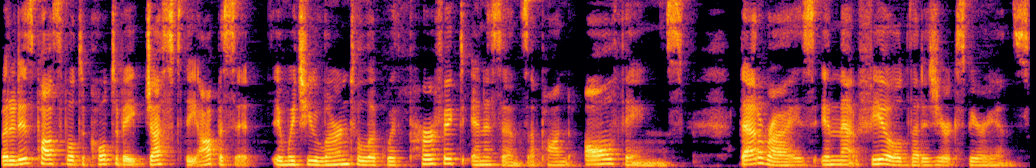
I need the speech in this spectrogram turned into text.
But it is possible to cultivate just the opposite, in which you learn to look with perfect innocence upon all things that arise in that field that is your experience,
